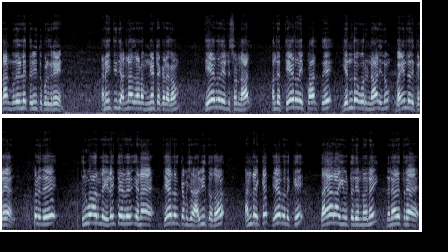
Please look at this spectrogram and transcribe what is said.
நான் முதலிலே தெரிவித்துக் கொள்கிறேன். அனைத்து இந்திய அண்ணா திராவிட முன்னேற்ற கழகம் தேர்தல் என்று சொன்னால் அந்த தேர்தலை பார்த்து எந்த ஒரு நாளிலும் பயந்தது கிடையாது. இப்பொழுது திருவாரூரில் இடைத்தேர்தல் என தேர்தல் கமிஷன் அறிவித்ததோ அன்றைக்கே தேர்தலுக்கு தயாராகிவிட்டது என்பதனை இந்த நேரத்தில்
